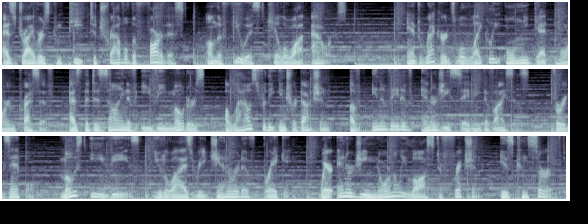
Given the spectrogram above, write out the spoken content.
as drivers compete to travel the farthest on the fewest kilowatt hours. And records will likely only get more impressive as the design of EV motors allows for the introduction of innovative energy-saving devices. For example, most EVs utilize regenerative braking, where energy normally lost to friction is conserved.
